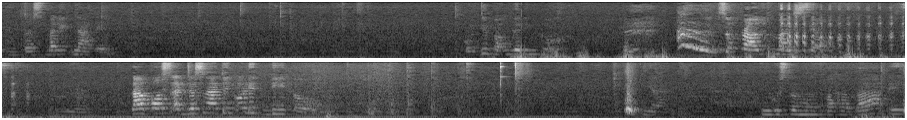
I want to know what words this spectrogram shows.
Yan, Tapos balik natin. O, di ba? Ang galing ko. Ah, I'm so proud of myself. Tapos, adjust natin ulit dito. Yan. Kung gusto mong pahabain.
